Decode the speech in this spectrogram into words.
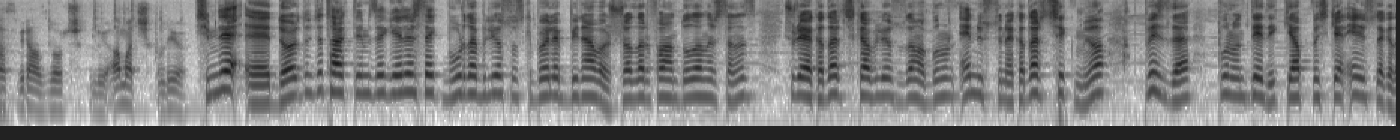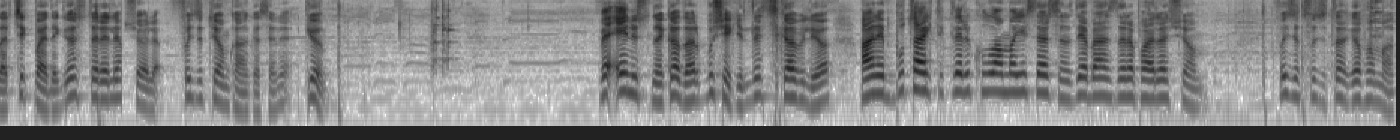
Burası biraz zor çıkılıyor ama çıkılıyor. Şimdi e, dördüncü taktiğimize gelirsek burada biliyorsunuz ki böyle bir bina var. Şuraları falan dolanırsanız şuraya kadar çıkabiliyorsunuz ama bunun en üstüne kadar çıkmıyor. Biz de bunun dedik yapmışken en üstüne kadar çıkmayı da gösterelim. Şöyle fıcıtıyorum kanka seni. Güm. Ve en üstüne kadar bu şekilde çıkabiliyor. Hani bu taktikleri kullanmak isterseniz diye ben sizlere paylaşıyorum. Fıcıt fıcıt ha, kafama at.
